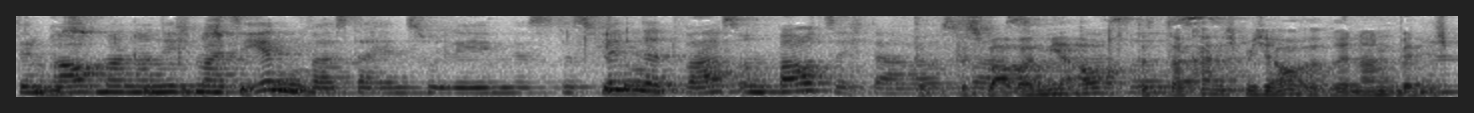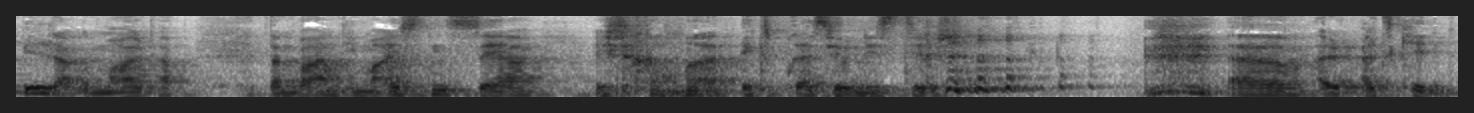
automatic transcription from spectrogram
Dem braucht man noch nicht mal irgendwas dahin zu legen. Das, das genau. findet was und baut sich daraus. Das, das war bei mir auch, das, da kann ich mich auch erinnern, wenn ja. ich Bilder gemalt habe, dann waren die meistens sehr, ich sag mal, expressionistisch. ähm, als Kind.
